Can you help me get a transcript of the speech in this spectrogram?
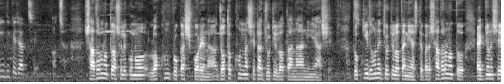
এই দিকে যাচ্ছে? আচ্ছা সাধারণত আসলে কোনো লক্ষণ প্রকাশ করে না যতক্ষণ না সেটা জটিলতা না নিয়ে আসে। তো কি ধরনের জটিলতা নিয়ে আসতে পারে? সাধারণত একজন সে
